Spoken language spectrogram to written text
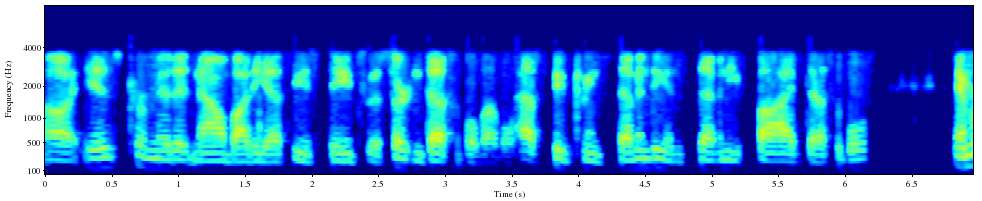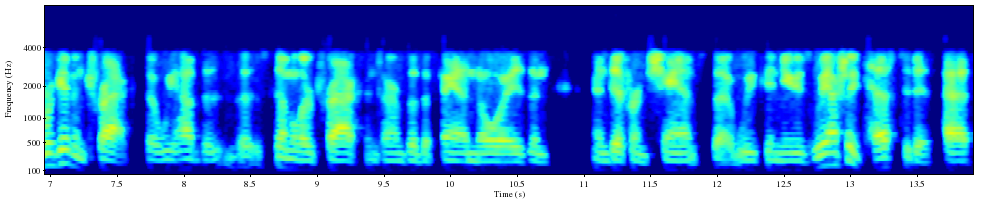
uh, is permitted now by the SEC to a certain decibel level. It has to be between 70 and 75 decibels. And we're given tracks. So, we have the, the similar tracks in terms of the fan noise and, and different chants that we can use. We actually tested it at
